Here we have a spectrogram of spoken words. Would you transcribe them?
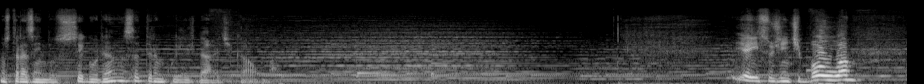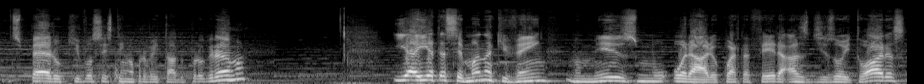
nos trazendo segurança, tranquilidade e calma. E é isso, gente boa. Espero que vocês tenham aproveitado o programa. E aí, até semana que vem, no mesmo horário, quarta-feira, às 18 horas.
